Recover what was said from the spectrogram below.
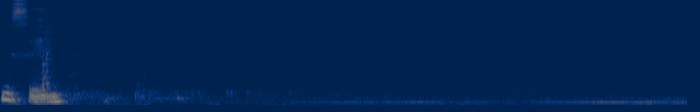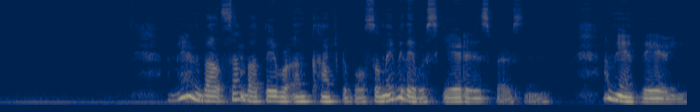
Let me see. I'm hearing about something about they were uncomfortable. So maybe they were scared of this person. I'm hearing very.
